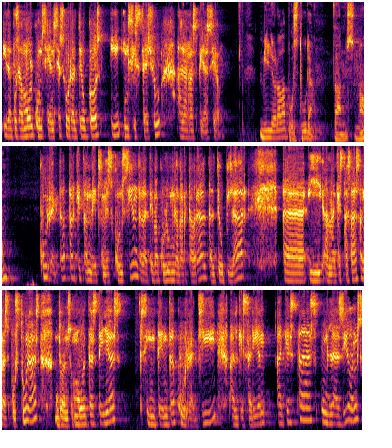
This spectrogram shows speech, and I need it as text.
i de posar molt consciència sobre el teu cos i, insisteixo, a la respiració. Millora la postura, doncs, no? Correcte, perquè també ets més conscient de la teva columna vertebral, del teu pilar, eh, i amb aquestes asanes postures, doncs moltes d'elles s'intenta corregir el que serien aquestes lesions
